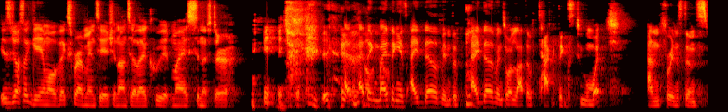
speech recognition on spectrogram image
It's just a game of experimentation until I create my sinister. I, I think my thing is I delve into I delve into a lot of tactics too much. And for instance,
